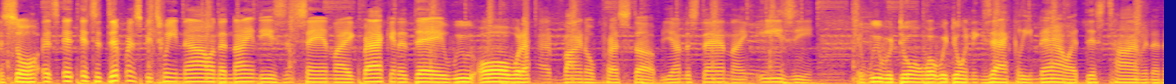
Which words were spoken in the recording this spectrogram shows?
It's so it's it, it's a difference between now and the '90s and saying like back in the day we all would have had vinyl pressed up. You understand? Like easy. If we were doing what we're doing exactly now at this time in the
